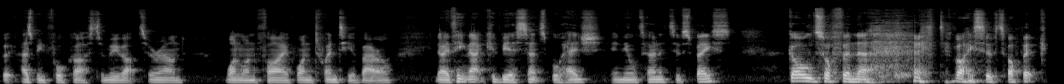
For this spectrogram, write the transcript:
but has been forecast to move up to around 115, 120 a barrel. You know, I think that could be a sensible hedge in the alternative space. Gold's often a divisive topic,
